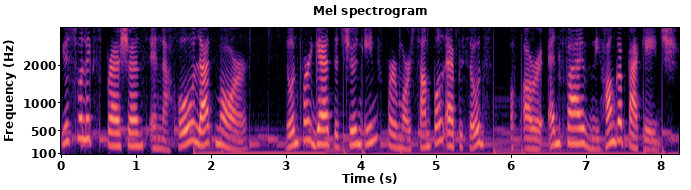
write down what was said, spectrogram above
useful expressions, and a whole lot more. Don't forget to tune in for more sample episodes of our N5 Nihongo Package.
